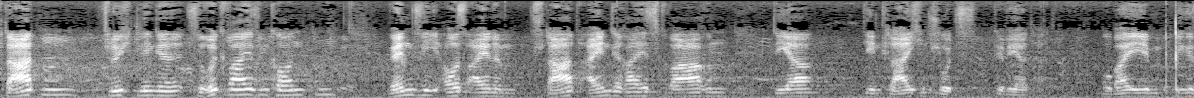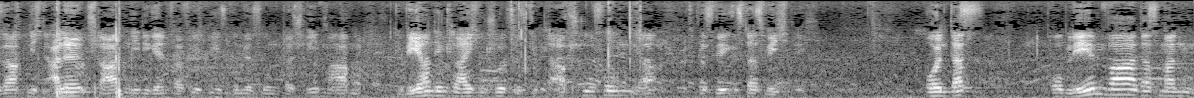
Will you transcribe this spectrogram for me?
Staaten Flüchtlinge zurückweisen konnten, wenn sie aus einem Staat eingereist waren, der den gleichen Schutz gewährt hat. Wobei eben, wie gesagt, nicht alle Staaten, die die Genfer Flüchtlingskonvention unterschrieben haben, gewähren den gleichen Schutz. Es gibt Abstufungen, ja, deswegen ist das wichtig. Und das Problem war, dass man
